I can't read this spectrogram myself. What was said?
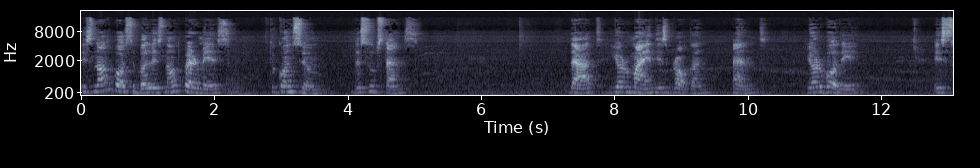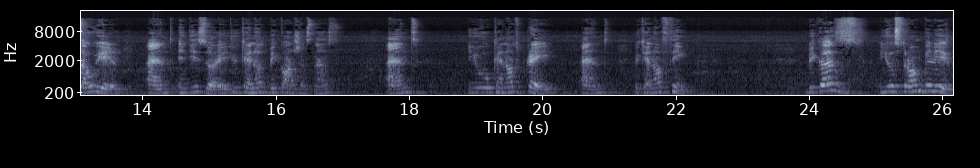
It's not possible, it's not permissible to consume the substance that your mind is broken and your body is so ill and in this way you cannot be consciousness and you cannot pray and you cannot think. Because you strong believe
